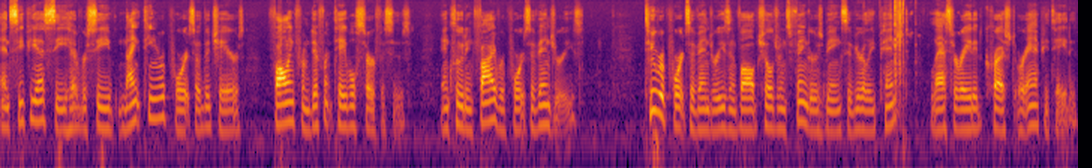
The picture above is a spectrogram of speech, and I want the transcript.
and CPSC have received 19 reports of the chairs falling from different table surfaces, including five reports of injuries. Two reports of injuries involve children's fingers being severely pinched, lacerated, crushed, or amputated.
